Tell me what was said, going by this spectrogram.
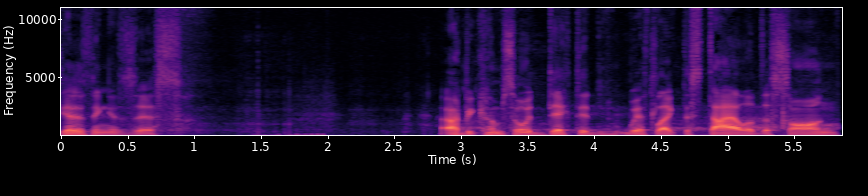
The other thing is this I've become so addicted with like the style of the song.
